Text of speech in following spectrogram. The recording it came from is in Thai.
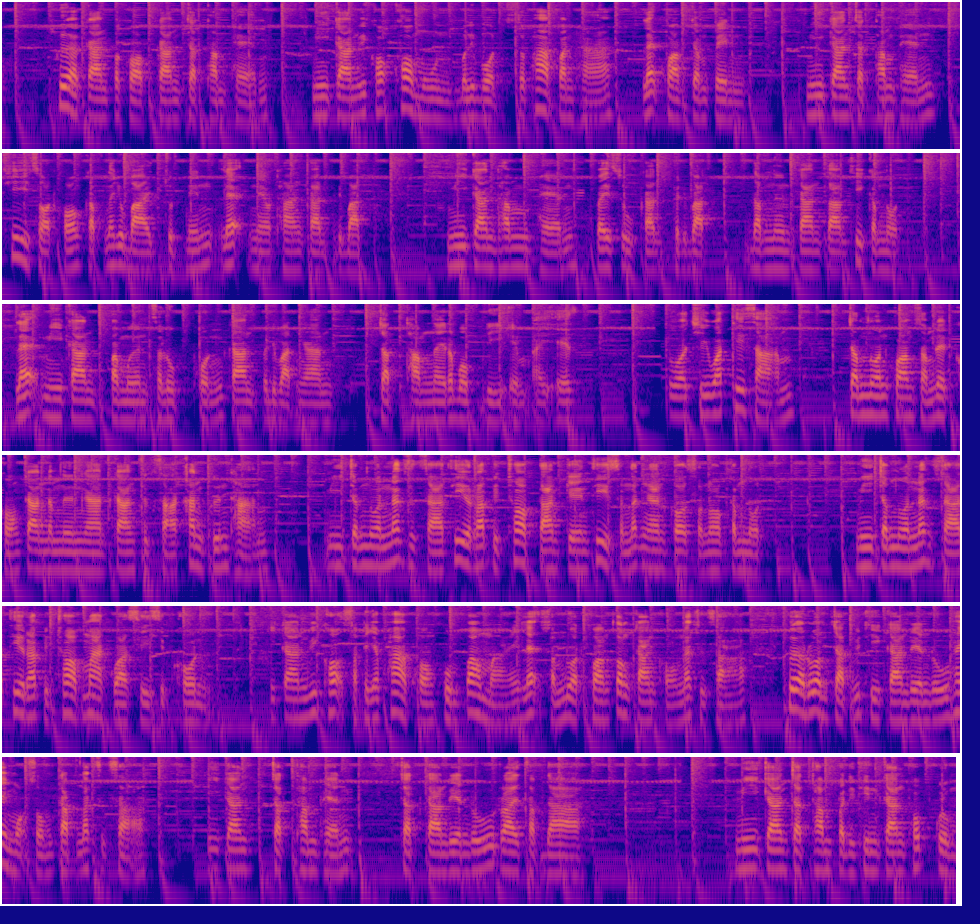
เพื่อการประกอบการจัดทำแผน มีการวิเคราะห์ข้อมูลบริบท สภาพปัญหา และความจำเป็น มีการจัดทำแผน ที่สอดคล้องกับนโยบายจุดเน้นและแนวทางการปฏิบัติ มีการทำแผนไปสู่การปฏิบัติดำเนินการตามที่กำหนด และมีการประเมินสรุปผลการปฏิบัติงานจัดทำในระบบ DMIS ตัวชี้วัดที่ 3จำนวนความสำเร็จของการดำเนินงานการศึกษาขั้นพื้นฐาน มีจำนวนนักศึกษาที่รับผิดชอบตามเกณฑ์ที่สำนักงานกศนกำหนด มีจำนวนนักศึกษาที่รับผิดชอบมากกว่า 40 คน มีการวิเคราะห์ศักยภาพของกลุ่มเป้าหมาย และสำรวจความต้องการของนักศึกษา เพื่อร่วมจัดวิธีการเรียนรู้ให้เหมาะสมกับนักศึกษา มีการจัดทำแผน จัดการเรียนรู้รายสัปดาห์ มีการจัดทำปฏิทินการพบกลุ่ม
